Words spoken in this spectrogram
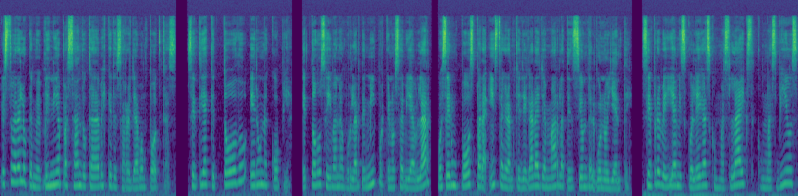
Esto era lo que me venía pasando cada vez que desarrollaba un podcast. Sentía que todo era una copia, que todos se iban a burlar de mí porque no sabía hablar o hacer un post para Instagram que llegara a llamar la atención de algún oyente. Siempre veía a mis colegas con más likes, con más views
